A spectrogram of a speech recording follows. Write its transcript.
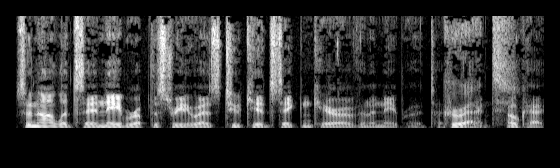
So not, let's say, a neighbor up the street who has two kids taken care of in the neighborhood. Correct. Okay.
